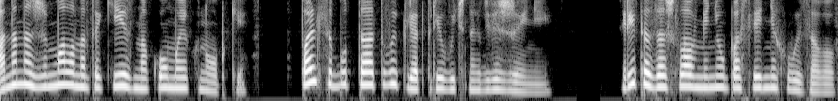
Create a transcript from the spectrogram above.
она нажимала на такие знакомые кнопки. Пальцы будто отвыкли от привычных движений. Рита зашла в меню последних вызовов.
